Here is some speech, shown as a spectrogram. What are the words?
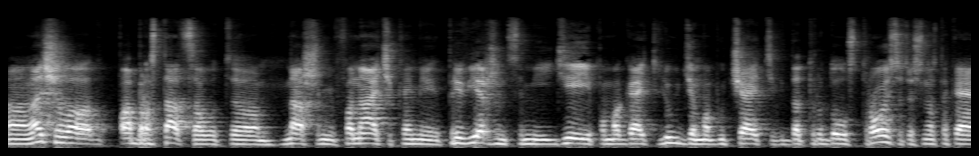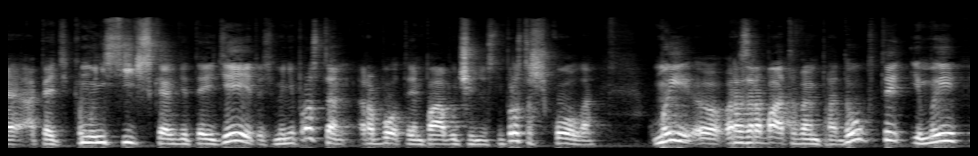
Э, начала обрастаться вот э, нашими фанатиками, приверженцами идеи помогать людям, обучать их до трудоустройства. То есть у нас такая, опять, коммунистическая где-то идея. То есть мы не просто работаем по обучению, не просто школа. Мы э, разрабатываем продукты, и мы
